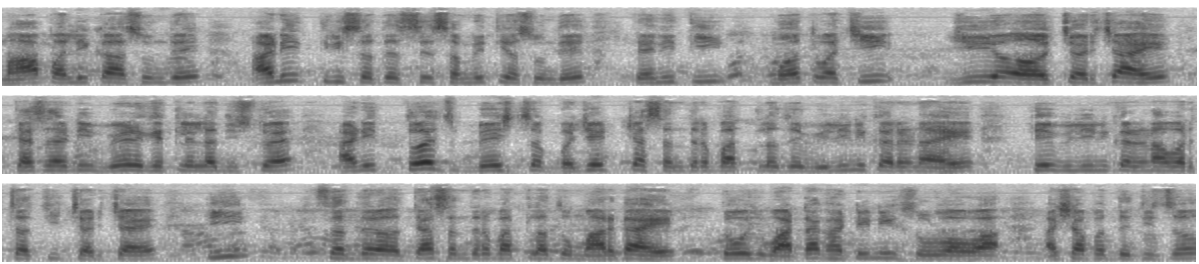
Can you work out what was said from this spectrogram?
महापालिका असून दे आणि त्रिसदस्य समिती असून दे त्यांनी ती महत्वाची जी चर्चा आहे त्यासाठी वेळ घेतलेला दिसतोय. आणि तोच बेस्टचं बजेटच्या संदर्भातलं जे विलिनीकरण आहे ते विलिनीकरणावरचा जी चर्चा आहे. ती संदर् त्या संदर्भातला जो मार्ग आहे तो वाटाघाटीने सोडवावा अशा पद्धतीचं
